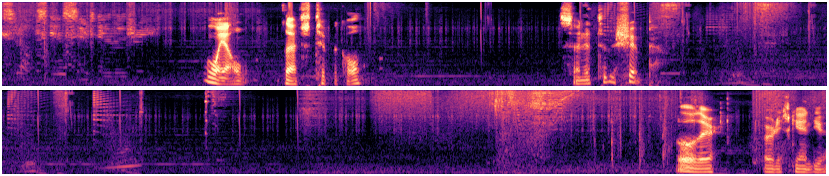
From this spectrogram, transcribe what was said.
Slots in. Well, that's typical. Send it to the ship. Oh, there. Already scanned you.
